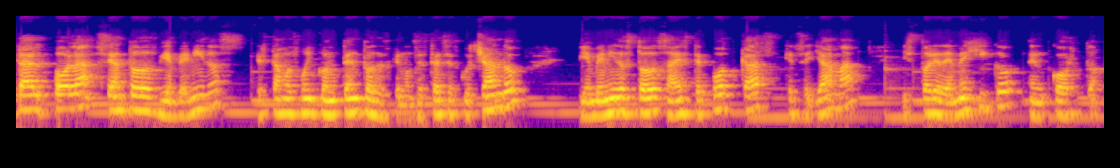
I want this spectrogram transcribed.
tal? Hola, sean todos bienvenidos. Estamos muy contentos de que nos estés escuchando. Bienvenidos todos a este podcast que se llama Historia de México en corto.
